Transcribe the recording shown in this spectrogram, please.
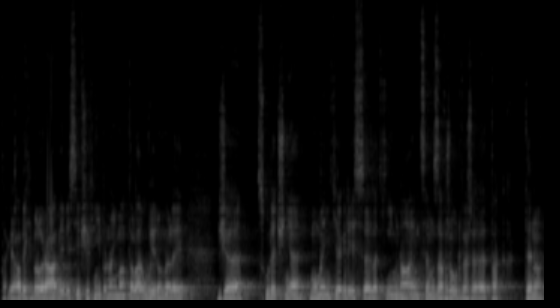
tak já bych byl rád, kdyby si všichni pronajímatelé uvědomili, že skutečně v momentě, kdy se za tím nájemcem zavřou dveře, tak ten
